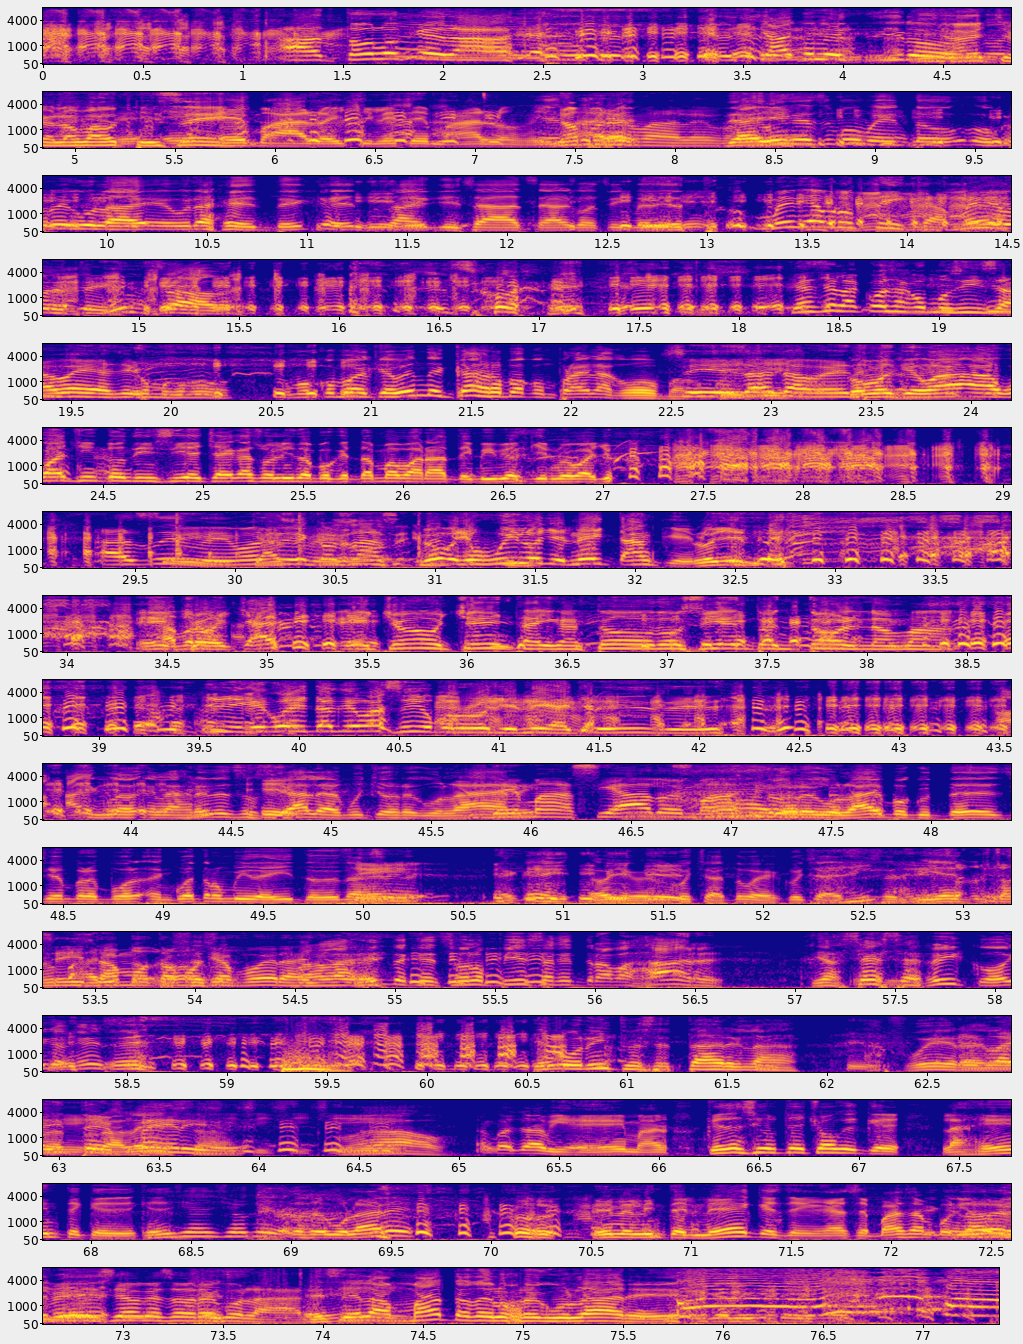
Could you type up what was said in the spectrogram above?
A todo lo que da. Echándole el tiro. Chacho, lo bauticé. Es malo, el chilete es malo. No, pero- Es malo, es De ahí en ese momento, un regular es una gente que tú sabes, quizás hace algo así medio estúpido, Media brutica, media brutica. ¿sabes? Eso es. Que hace la cosa como sin saber, así como, como. Como, como el que vende el carro para comprar la goma. Sí, exactamente. Como el que va a Washington DC a echar gasolina porque está más barata y vive aquí en Nueva York. Así mismo, Que así hace mismo. cosas. No, yo fui y lo llené el tanque, lo llené. Echó- Aprovechar. Echó 80 y gastó 200 en nada más. y llegué con el tanque vacío, pero lo llené allá. Ah, En, la- en las redes sociales hay muchos regulares. Demasiado, Muchos hermano. regulares porque ustedes siempre encuentran un videito de una Sí. gente. Es que, oye, escucha tú, escucha, eso se siente. son Sí, estamos, estamos aquí afuera. Para la gente que solo piensa en trabajar y hacerse rico, oigan eso. Qué bonito es estar en la afuera, En la la, naturaleza. Sí, sí, sí. Wow. Una cosa bien, mano. ¿Qué decía usted, Choque? Que la gente, que, ¿qué decía Choque? Los regulares en el internet que se, que se pasan La poniendo videos. definición que son regulares. Esa es la mata de los regulares.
